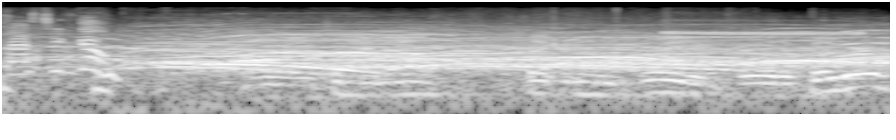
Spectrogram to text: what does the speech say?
fast and go. Timeout, second and three for the Cougars.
